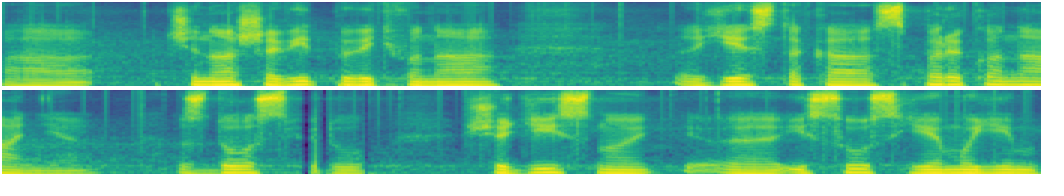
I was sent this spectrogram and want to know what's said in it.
А чи наша відповідь вона є така з переконання, з досвіду, що дійсно е, Ісус є моїм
